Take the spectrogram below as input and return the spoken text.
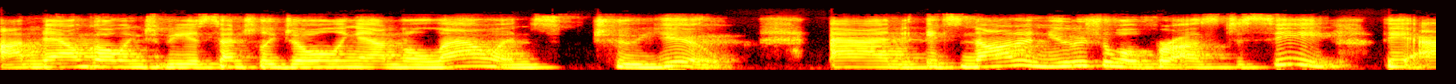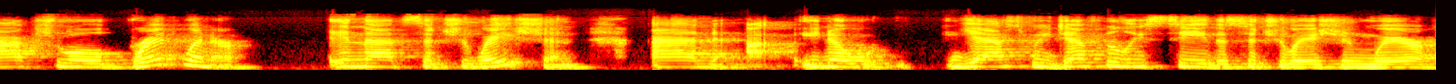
I'm now going to be essentially doling out an allowance to you. And it's not unusual for us to see the actual breadwinner in that situation. And, uh, you know, yes, we definitely see the situation where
